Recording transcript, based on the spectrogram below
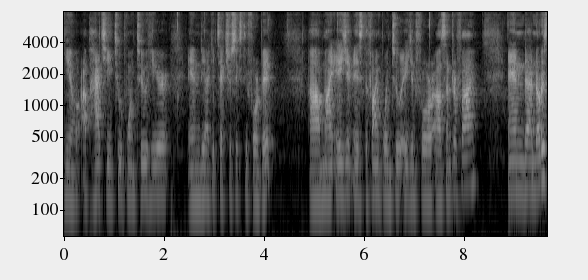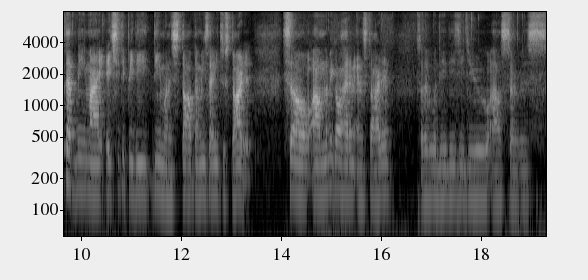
you know, Apache 2.2 here in the architecture 64-bit. Uh, my agent is the 5.2 agent for uh, Centrify. And uh, notice that me my HTTPD daemon is stopped. That means I need to start it. So um, let me go ahead and, and, start it. So that we will need easy do uh, service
